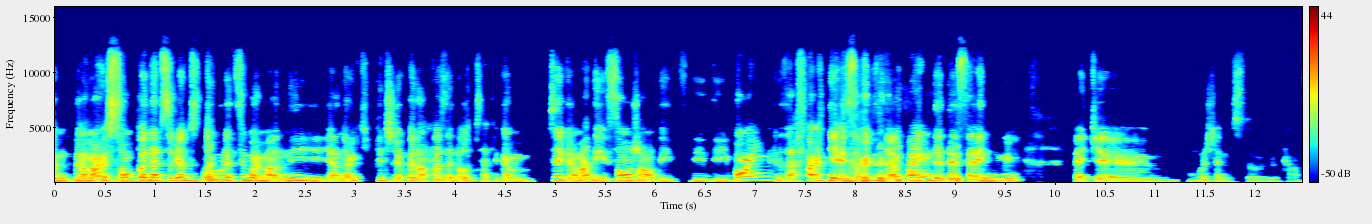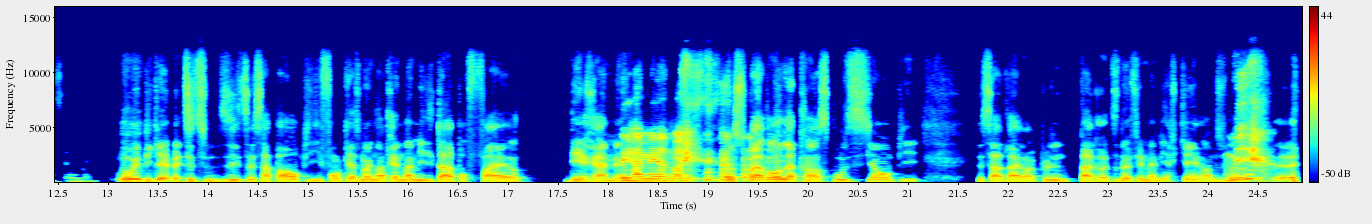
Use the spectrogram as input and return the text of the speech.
comme vraiment un son pas naturel du tout, là, où à un moment donné, il y en a un qui pitch de quoi dans la face de l'autre, puis ça fait comme, tu sais, vraiment des sons, genre des, des, des boing, des affaires niaiseuses de même, de dessins animés. Fait que euh, moi, j'aime ça, quand c'est même. Oui, puis que, ben, tu me dis, ça part, puis ils font quasiment un entraînement militaire pour faire des ramen. Des ramen, oui. c'est super drôle, la transposition, puis ça a l'air un peu d'une parodie d'un film américain rendu oui. là.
